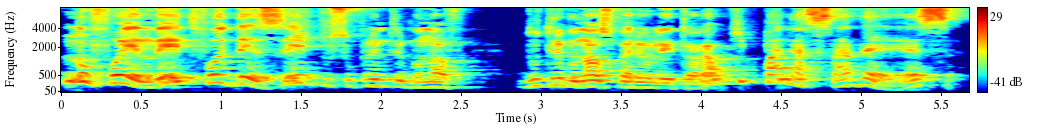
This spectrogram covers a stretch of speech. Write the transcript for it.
não foi eleito, foi desejo do Supremo Tribunal, do Tribunal Superior Eleitoral. Que palhaçada é essa?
